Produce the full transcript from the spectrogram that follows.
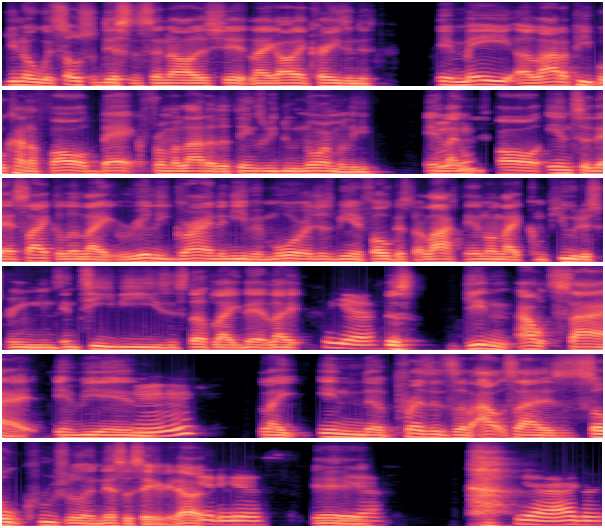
you know, with social distancing and all this shit, like all that craziness, it made a lot of people kind of fall back from a lot of the things we do normally. And mm-hmm. like we fall into that cycle of like really grinding even more, just being focused or locked in on like computer screens and TVs and stuff like that. Like, yeah, just getting outside and being mm-hmm. like in the presence of outside is so crucial and necessary. That, it is. Yeah. Yeah. yeah, I agree.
